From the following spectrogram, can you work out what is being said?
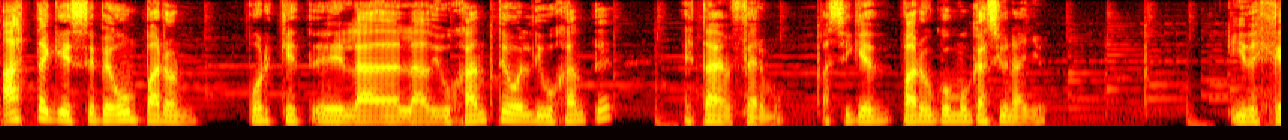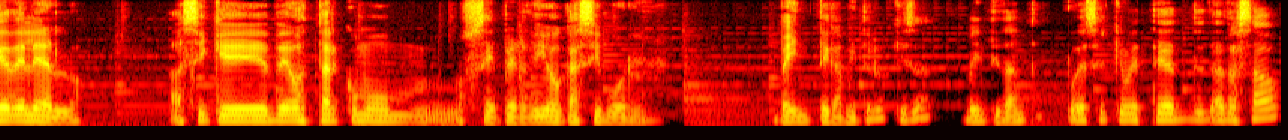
Hasta que se pegó un parón. Porque eh, la, la dibujante o el dibujante estaba enfermo. Así que paró como casi un año. Y dejé de leerlo. Así que debo estar como, no sé, perdido casi por 20 capítulos, quizás. 20 y tantos. Puede ser que me esté atrasado.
